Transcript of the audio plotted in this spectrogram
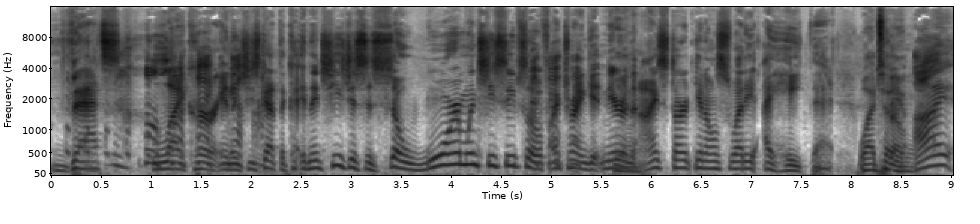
That's like her. And then she's got the, and then she just is so warm when she sleeps. So if I try and get near her and then I start getting all sweaty, I hate that. Well, I tell So- you, I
